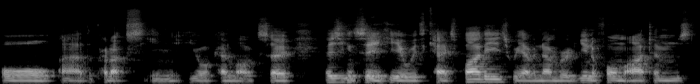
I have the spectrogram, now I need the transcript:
all uh, the products in your catalog. So as you can see here with KX Pilates, we have a number of uniform items,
